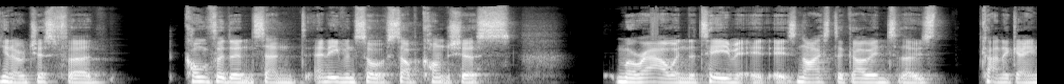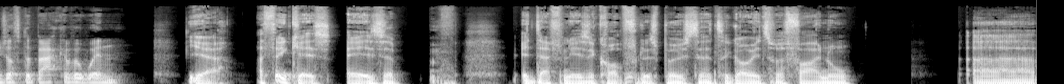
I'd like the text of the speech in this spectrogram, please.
you know, just for confidence and, and even sort of subconscious morale in the team. It, it's nice to go into those kind of games off the back of a win. Yeah, I think it's it is a it definitely is a confidence booster to go into a final uh,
